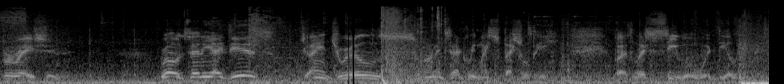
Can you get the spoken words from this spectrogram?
Operation. Rhodes, any ideas? Giant drills aren't exactly my specialty, but let's see what we're dealing with.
